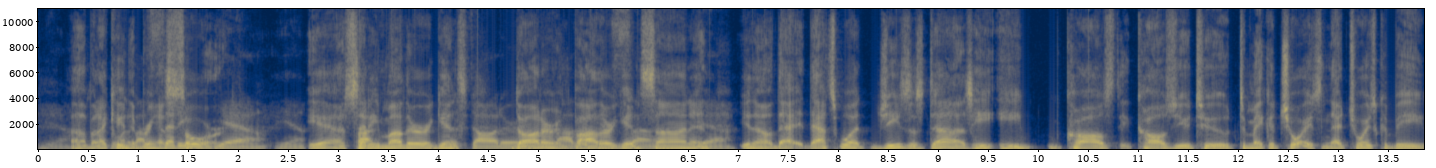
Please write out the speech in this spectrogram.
Yeah. uh, but i came to bring a sword Yeah, yeah. yeah, setting mother against daughter, daughter and and father against against son. son, and Yeah. you know that that's what Jesus does. He he calls he calls you to to make a choice, and that choice could be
